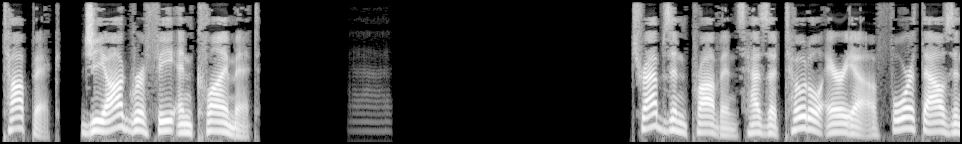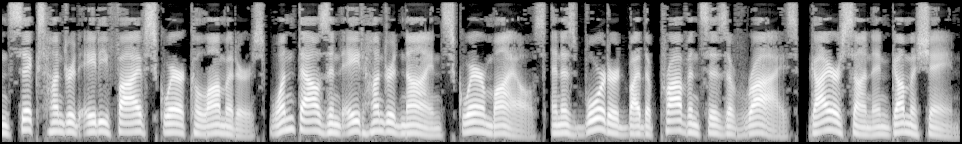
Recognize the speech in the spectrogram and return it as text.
Topic: Geography and climate Trabzon province has a total area of 4685 square kilometers, 1809 square miles, and is bordered by the provinces of Rize, Giresun and Gümüşhane.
